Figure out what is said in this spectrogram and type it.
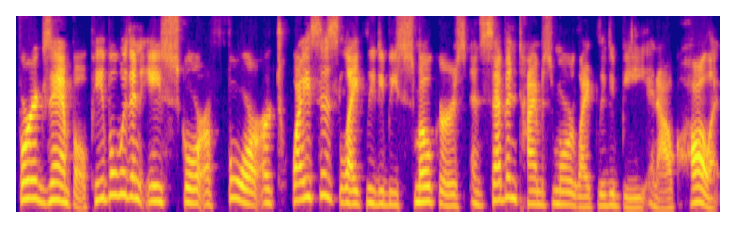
For example, people with an ACE score of four are twice as likely to be smokers and seven times more likely to be an alcoholic.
